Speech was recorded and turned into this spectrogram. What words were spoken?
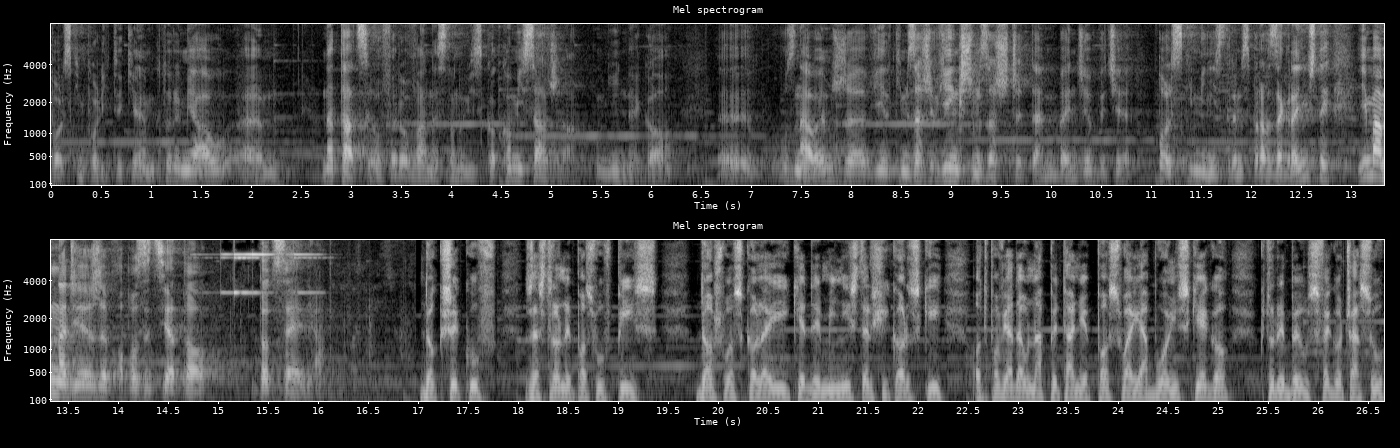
polskim politykiem, który miał na tacy oferowane stanowisko komisarza unijnego. E, Uznałem, że wielkim, większym zaszczytem będzie bycie polskim ministrem spraw zagranicznych i mam nadzieję, że opozycja to docenia. Do krzyków ze strony posłów PiS doszło z kolei, kiedy minister Sikorski odpowiadał na pytanie posła Jabłońskiego, który był swego czasu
